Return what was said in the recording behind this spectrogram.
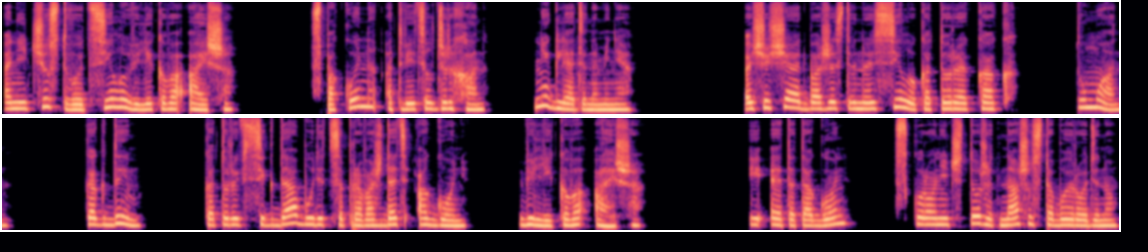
Они чувствуют силу великого Айша. Спокойно ответил Джерхан, не глядя на меня. Ощущают божественную силу, которая как туман, как дым, который всегда будет сопровождать огонь великого Айша. И этот огонь скоро уничтожит нашу с тобой родину.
